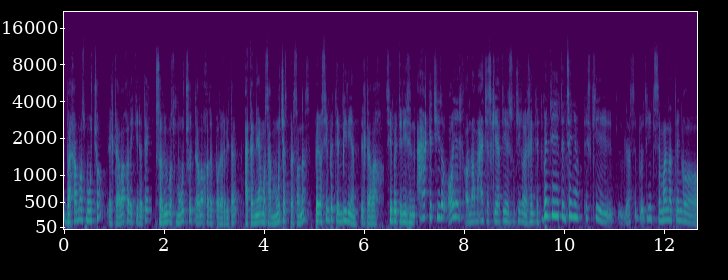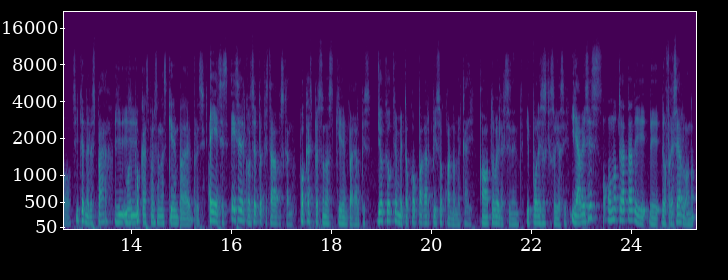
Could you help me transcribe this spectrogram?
Bajamos mucho el trabajo de Quirotec, subimos mucho el trabajo de Poder Vital, atendíamos a muchas personas, pero siempre te envidian el trabajo. Siempre te dicen, ah, qué chido, oye, oh, no manches, que ya tienes un chico de gente. Vente, te enseño. Es que la siguiente semana tengo cita en el spa. Y, Muy pocas personas quieren pagar el precio. Ese es, ese es el concepto que estaba buscando. Pocas personas quieren pagar piso. Yo creo que me tocó pagar piso cuando me caí, cuando tuve el accidente. Y por eso es que soy así. Y a veces uno trata de, ofrecerlo, ¿no?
